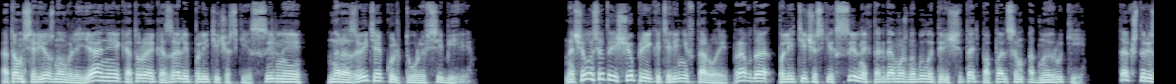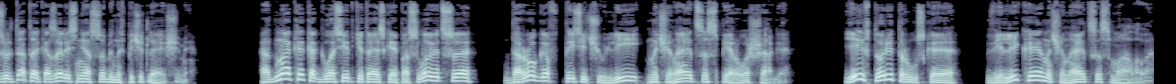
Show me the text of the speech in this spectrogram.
о том серьезном влиянии, которое оказали политические ссыльные на развитие культуры в Сибири. Началось это еще при Екатерине II, правда, политических ссыльных тогда можно было пересчитать по пальцам одной руки, так что результаты оказались не особенно впечатляющими. Однако, как гласит китайская пословица, Дорога в тысячу ли начинается с первого шага. Ей вторит русская, великая начинается с малого.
